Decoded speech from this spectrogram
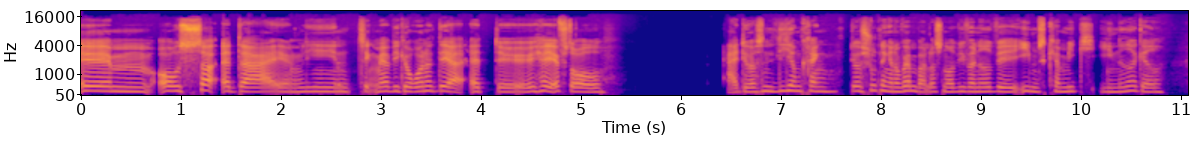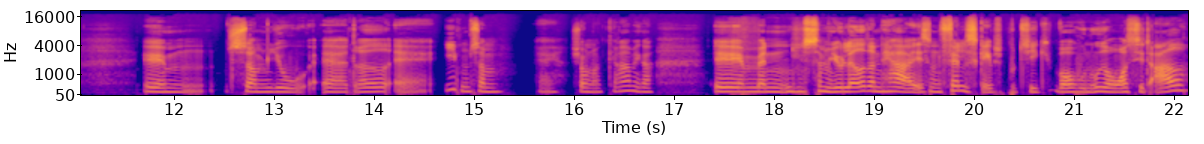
Øhm, og så er der øh, lige en ting at vi kan runde der, at øh, her i efteråret, ja, det var sådan lige omkring, det var slutningen af november eller sådan noget, vi var nede ved Ibens Keramik i Nedergade, øhm, som jo er drevet af Iben, som er sjov nok keramiker, øh, men som jo lavede den her øh, sådan fællesskabsbutik, hvor hun ud over sit eget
